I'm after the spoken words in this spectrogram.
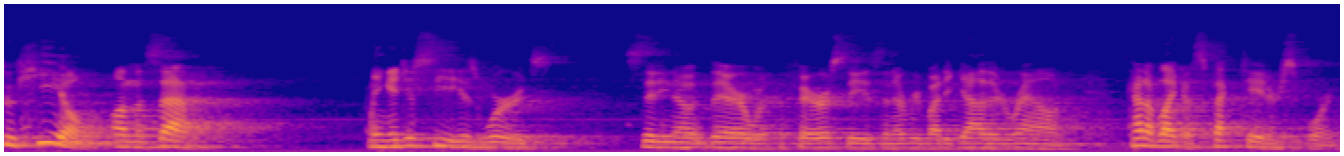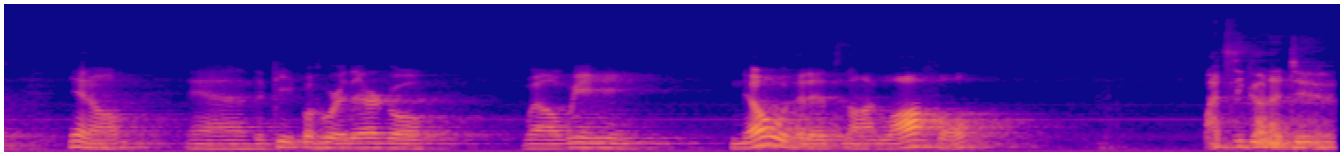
to heal on the Sabbath? And you just see his words sitting out there with the Pharisees and everybody gathered around. It's kind of like a spectator sport, you know. And the people who are there go, Well, we know that it's not lawful. What's he going to do?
